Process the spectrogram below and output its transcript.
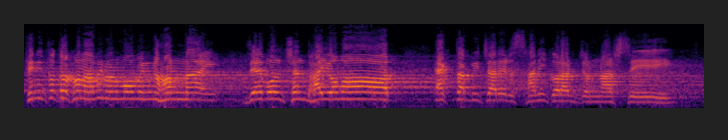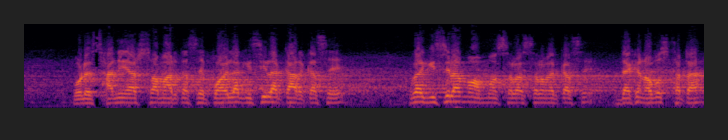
তিনি তো তখন আমিরুল মৌমিনিন হন নাই। যে বলছেন, ভাই ওমর, একটা বিচারের সানি করার জন্য আসছি। বলে সানি আসছো আমার কাছে, পয়লা গেছিলা কার কাছে? গেছিলাম মোহাম্মদ সাল্লাহ সাল্লামের কাছে। দেখেন অবস্থাটা।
